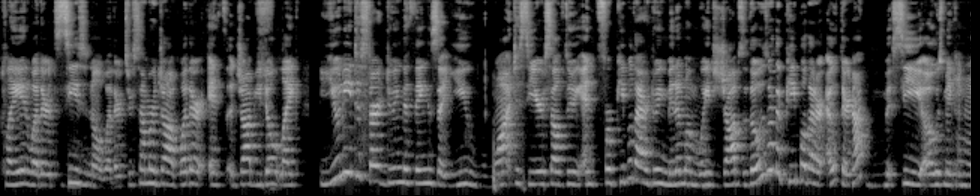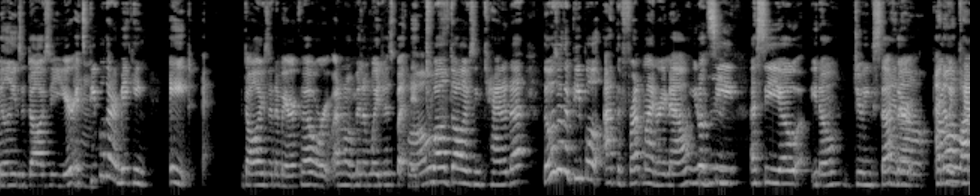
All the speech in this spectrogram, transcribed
play in, whether it's seasonal, whether it's your summer job, whether it's a job you don't like, you need to start doing the things that you want to see yourself doing. And for people that are doing minimum wage jobs, those are the people that are out there, not CEOs making Mhm. millions of dollars a year. It's Mhm. people that are making eight dollars in America, or I don't know minimum wage is, but Twelve? dollars in Canada. Those are the people at the front line right now. You don't Mhm. see a CEO, you know, doing stuff. I They're know. I know a lot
